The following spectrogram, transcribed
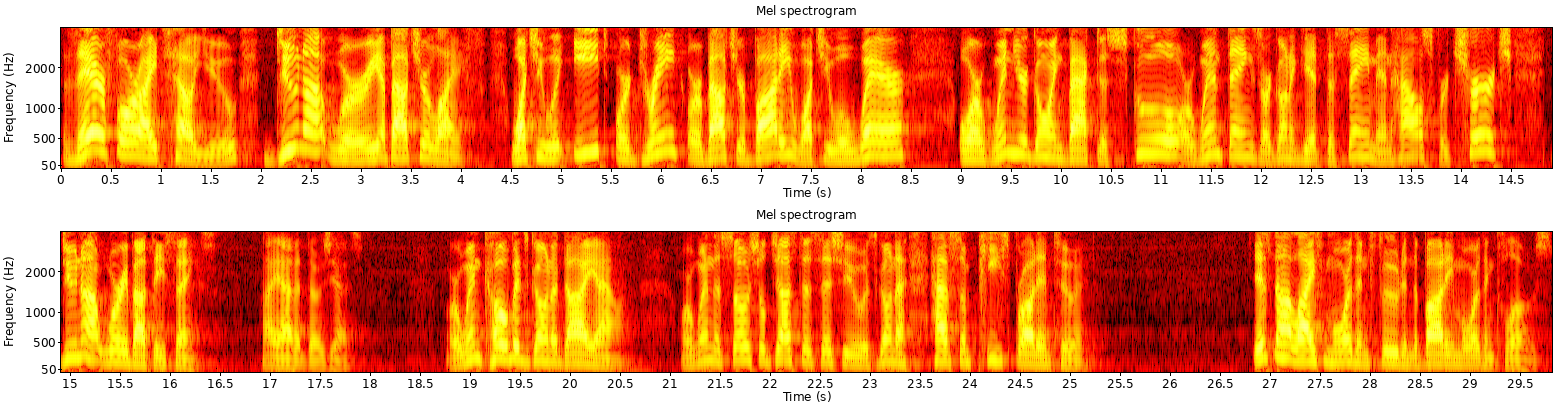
Therefore I tell you, do not worry about your life, what you will eat or drink, or about your body, what you will wear, or when you're going back to school, or when things are going to get the same in house for church. Do not worry about these things. I added those, yes. Or when COVID's going to die out or when the social justice issue is going to have some peace brought into it. Is not life more than food and the body more than clothes?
